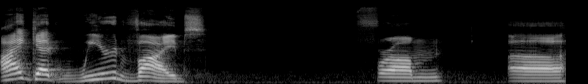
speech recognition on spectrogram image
I get weird vibes from uh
